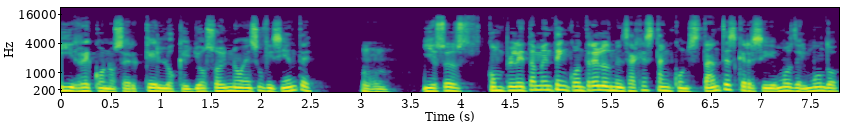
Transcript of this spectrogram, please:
y reconocer que lo que yo soy no es suficiente. Y eso es completamente en contra de los mensajes tan constantes que recibimos del mundo.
